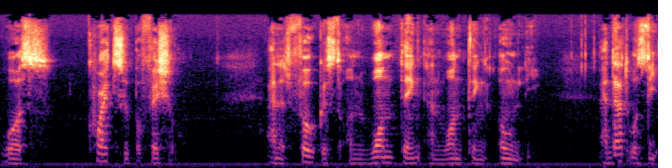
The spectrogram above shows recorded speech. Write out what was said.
was quite superficial and it focused on one thing and one thing only. And that was the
